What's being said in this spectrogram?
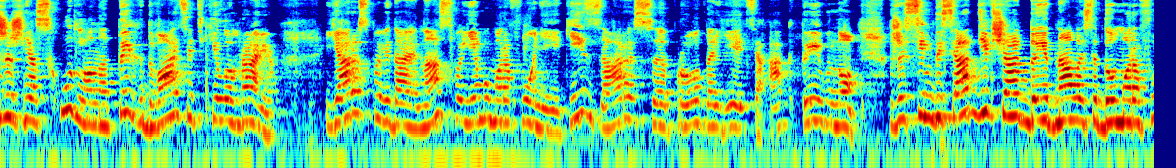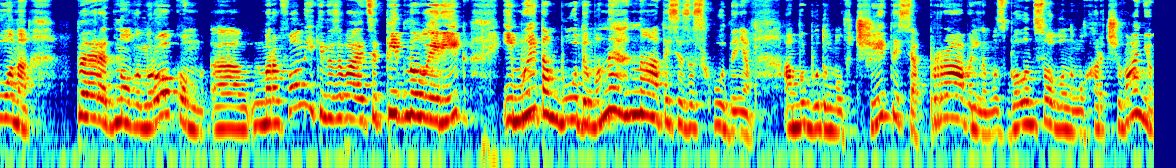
же ж я схудла на тих 20 кілограмів? Я розповідаю на своєму марафоні, який зараз е, продається активно. Вже 70 дівчат доєдналося до марафона. Перед новим роком е, марафон, який називається Під Новий рік, і ми там будемо не гнатися за схудненням, а ми будемо вчитися правильному збалансованому харчуванню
